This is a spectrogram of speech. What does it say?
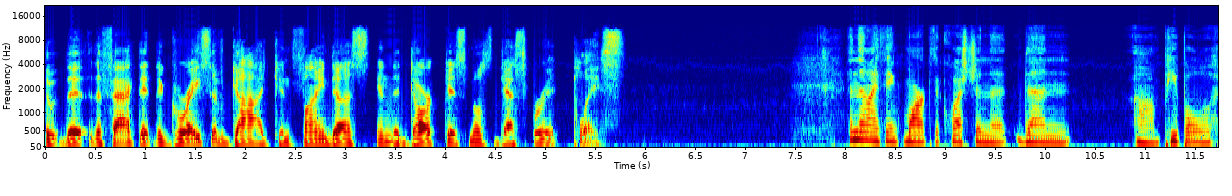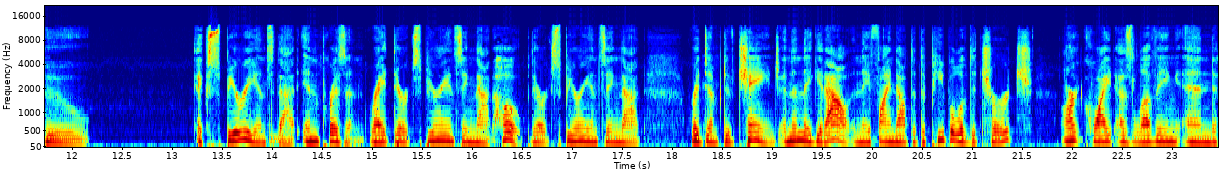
the, the, the fact that the grace of God can find us in the darkest, most desperate place. And then I think, Mark, the question that then um, people who experience that in prison, right? They're experiencing that hope. They're experiencing that redemptive change. And then they get out and they find out that the people of the church aren't quite as loving and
